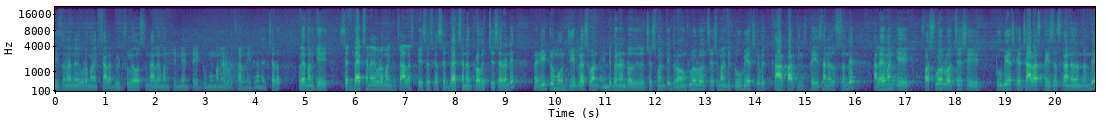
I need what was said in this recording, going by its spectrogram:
design అనేది కూడా మనకి చాలా బ్యూటిఫుల్గా వస్తుంది. అలాగే మనకి ఇండియన్ టేక్ గుమ్మం అనేది కూడా చాలా నీట్గానే ఇచ్చారు. అలాగే మనకి సెట్ బ్యాక్స్ అనేది కూడా మనకి చాలా స్పేసెస్గా సెట్ బ్యాక్స్ అనేది ప్రొవైడ్ చేశారండి. Ready to move G plus one independent house ఇది వచ్చేసి మనకి గ్రౌండ్ ఫ్లోర్లో వచ్చేసి మనకి two BHK with car parking space అనేది వస్తుంది. అలాగే మనకి ఫస్ట్ ఫ్లోర్లో వచ్చేసి టూ బిహెచ్కే చాలా స్పేసెస్గా అనేది ఉంటుంది.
